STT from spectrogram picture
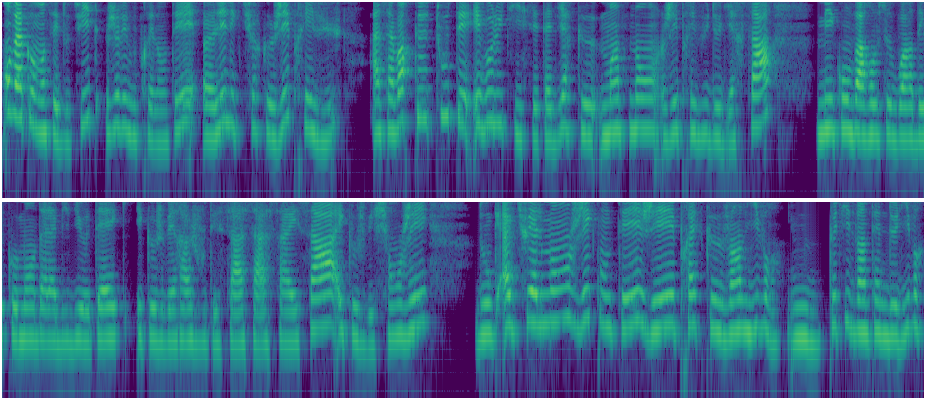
on va commencer tout de suite. Je vais vous présenter euh, les lectures que j'ai prévues, à savoir que tout est évolutif, c'est-à-dire que maintenant j'ai prévu de lire ça, mais qu'on va recevoir des commandes à la bibliothèque et que je vais rajouter ça, ça, ça et ça, et que je vais changer. Donc actuellement, j'ai compté, j'ai presque 20 livres, une petite vingtaine de livres,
